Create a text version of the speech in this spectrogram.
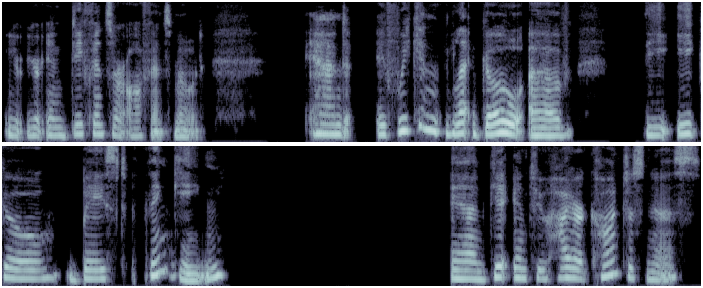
You're, you're in defense or offense mode. And if we can let go of the ego based thinking and get into higher consciousness,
